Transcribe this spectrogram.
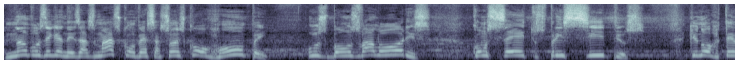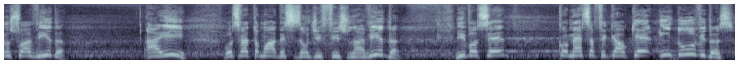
não vos enganeis, as más conversações corrompem os bons valores, conceitos, princípios que norteiam sua vida. Aí você vai tomar uma decisão difícil na vida e você começa a ficar o que? Em dúvidas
